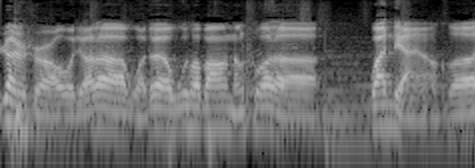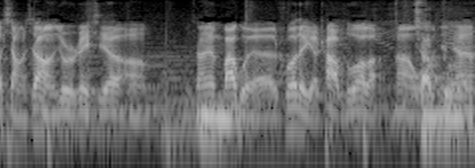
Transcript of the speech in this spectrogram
认识，我觉得我对乌托邦能说的观点和想象就是这些啊。我相信八鬼说的也差不多了，那我们今天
